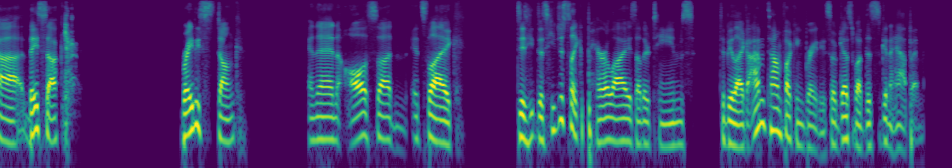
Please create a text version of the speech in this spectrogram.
Uh, they suck. Brady stunk, and then all of a sudden, it's like, did he? Does he just like paralyze other teams? To be like, I'm Tom fucking Brady, so guess what? This is gonna happen.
